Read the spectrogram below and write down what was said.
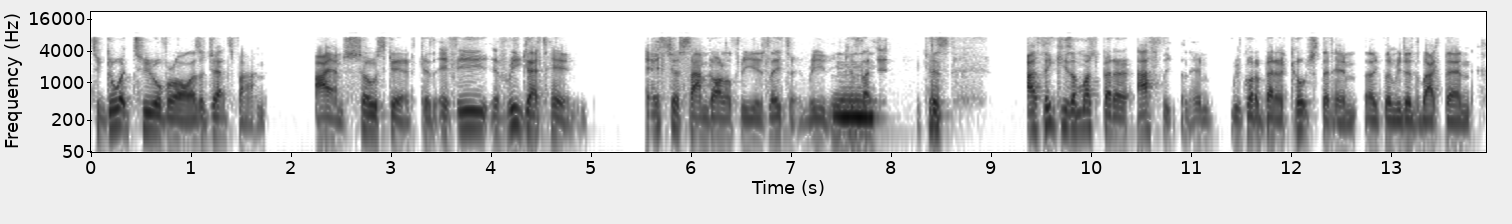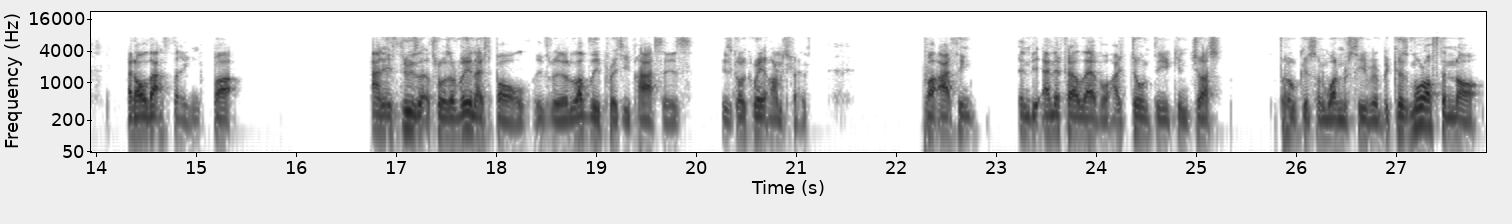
to go at two overall as a Jets fan, I am so scared because if he if we get him, it's just Sam Darnold three years later, really. Because mm. like because I think he's a much better athlete than him. We've got a better coach than him, like than we did back then, and all that thing. But and he throws throws a really nice ball. He throws lovely, pretty passes. He's got great arm strength. But I think in the NFL level, I don't think you can just focus on one receiver because more often than not,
